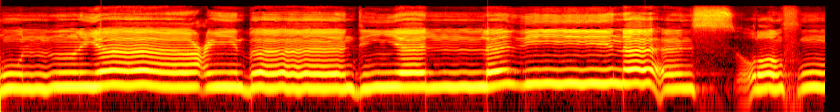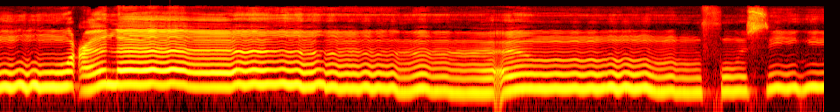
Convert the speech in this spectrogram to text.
قل يا عبادي الذين أسرفوا على أنفسهم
